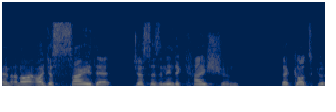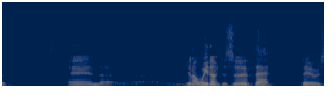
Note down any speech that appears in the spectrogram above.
And, and I, I just say that just as an indication that God's good. And, uh, you know, we don't deserve that. There's,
